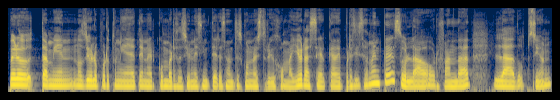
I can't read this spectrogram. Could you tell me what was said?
Pero también nos dio la oportunidad de tener conversaciones interesantes con nuestro hijo mayor acerca de precisamente eso, la orfandad, la adopción.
